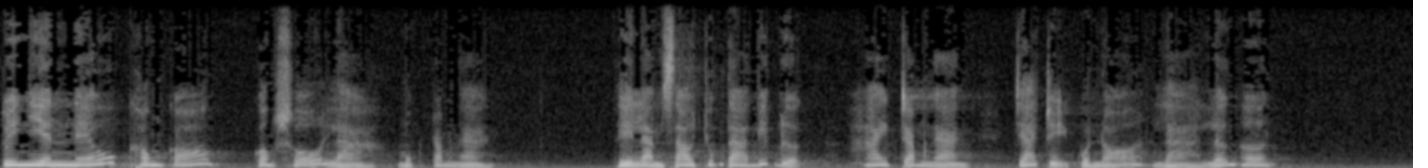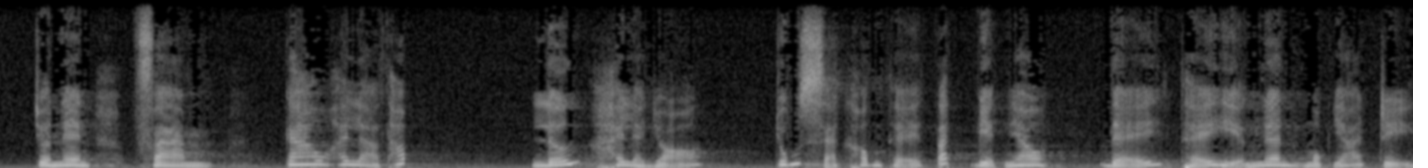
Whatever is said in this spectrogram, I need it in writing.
Tuy nhiên nếu không có con số là 100 ngàn thì làm sao chúng ta biết được 200 ngàn giá trị của nó là lớn hơn. Cho nên phàm cao hay là thấp, lớn hay là nhỏ, chúng sẽ không thể tách biệt nhau để thể hiện nên một giá trị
